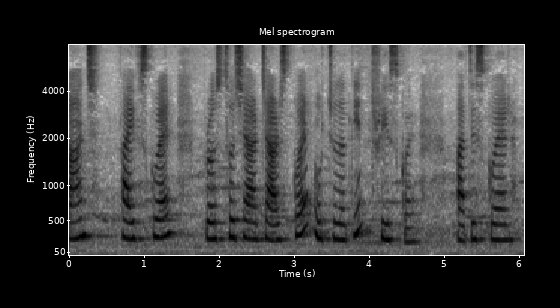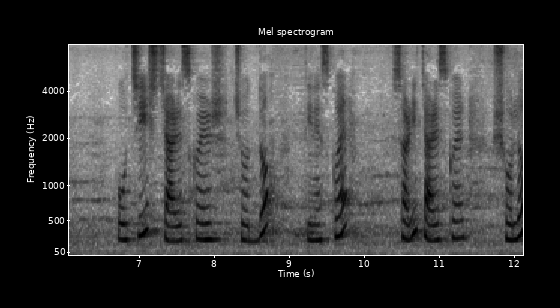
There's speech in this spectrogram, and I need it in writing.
পাঁচ ফাইভ স্কোয়ার প্রস্থ চার চার স্কোয়ার উচ্চতা তিন থ্রি স্কোয়ার পাঁচ স্কোয়ার পঁচিশ, চার স্কোয়ার চোদ্দ, তিন স্কোয়ার, সরি, চার স্কোয়ার ষোলো,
